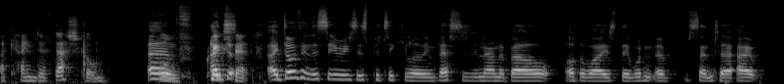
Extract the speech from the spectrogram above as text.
a kind of dashcon Um, of I don't- step. I don't think the series is particularly invested in Annabel. Otherwise, they wouldn't have sent her out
